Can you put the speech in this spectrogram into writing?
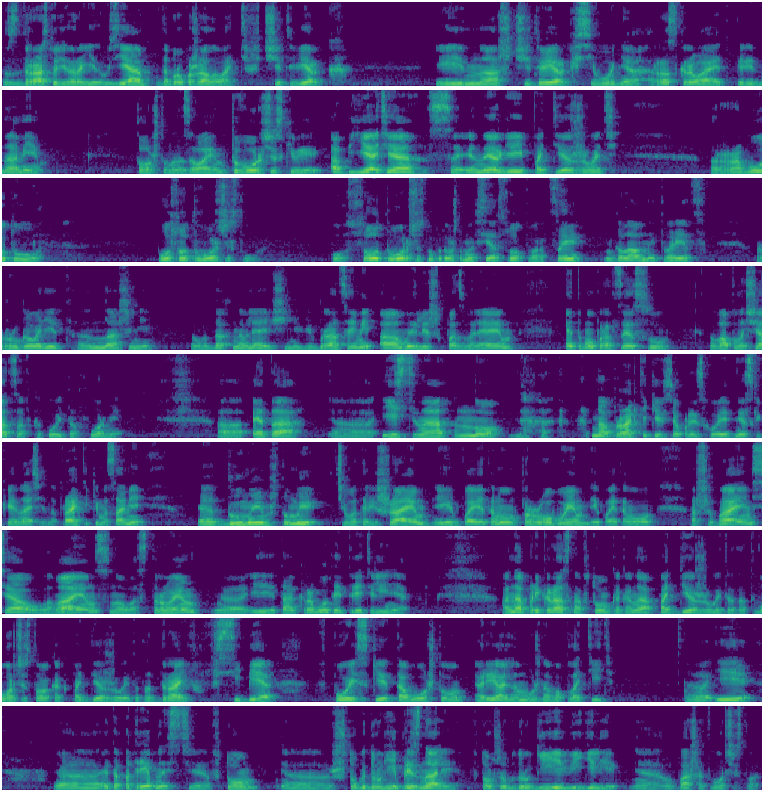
Здравствуйте, дорогие друзья! Добро пожаловать в четверг. И наш четверг сегодня раскрывает перед нами то, что мы называем творческие объятия с энергией поддерживать работу по сотворчеству. По сотворчеству, потому что мы все сотворцы. Главный творец руководит нашими вдохновляющими вибрациями, а мы лишь позволяем этому процессу воплощаться в какой-то форме. А, это а, истина, но на практике все происходит несколько иначе. На практике мы сами э, думаем, что мы чего-то решаем, и поэтому пробуем, и поэтому ошибаемся, ломаем, снова строим. Э, и так работает третья линия. Она прекрасна в том, как она поддерживает это творчество, как поддерживает этот драйв в себе, в поиске того, что реально можно воплотить. Э, и э, эта потребность в том, э, чтобы другие признали, в том, чтобы другие видели ваше творчество.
